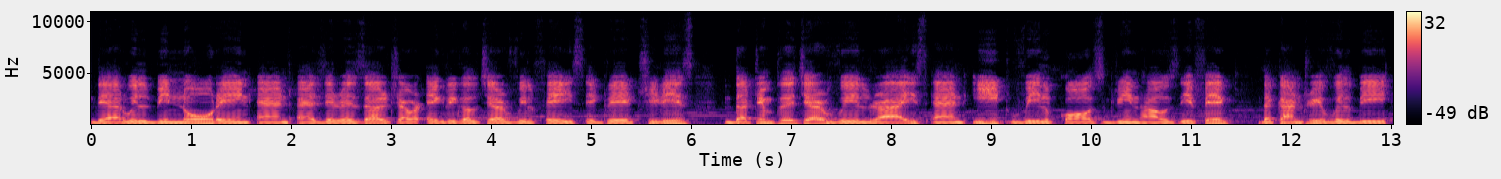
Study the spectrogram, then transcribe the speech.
There will be no rain, and as a result, our agriculture will face a great series. The temperature will rise and it will cause greenhouse effect. The country will be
